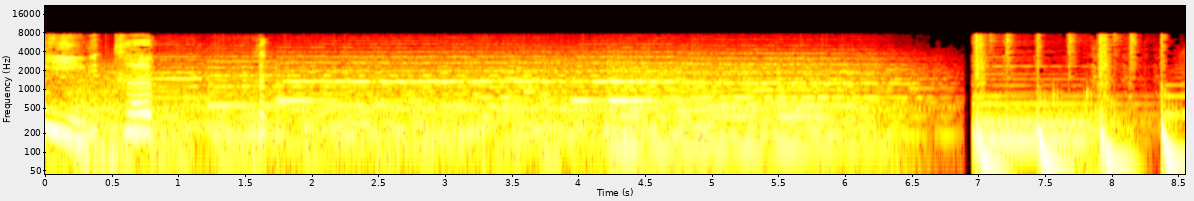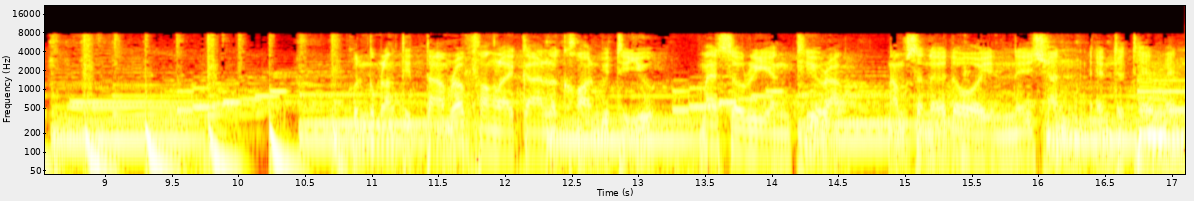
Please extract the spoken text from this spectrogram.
นี่นี่เธอำลังติดตามรับฟังรายการละครวิทยุ แม่เสเรียงที่รักนำเสนอโดย Nation Entertainment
